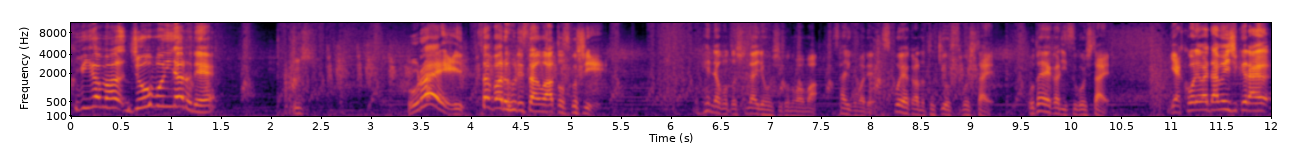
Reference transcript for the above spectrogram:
首が、ま、丈夫になるね。よし。オライさあバルフレさんはあと少し。変なことしないでほしいこのまま。最後まで健やかな時を過ごしたい。穏やかに過ごしたい。いやこれはダメージ食らう。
